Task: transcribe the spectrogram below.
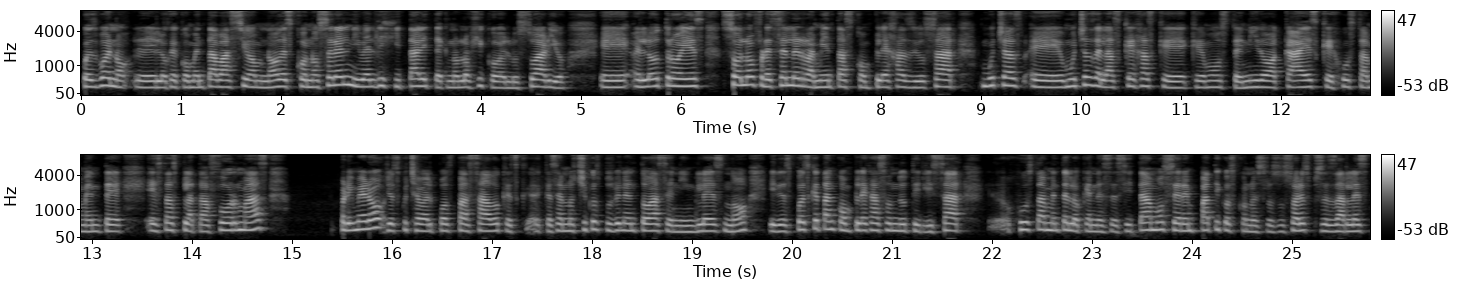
pues bueno, lo que comentaba Xiom, ¿no? Desconocer el nivel digital y tecnológico del usuario. el otro es solo ofrecerle herramientas complejas de usar. Muchas, muchas de las quejas que, que hemos tenido acá es que justamente estas plataformas primero yo escuchaba el post pasado que, que sean los chicos pues vienen todas en inglés, ¿no? Y después qué tan complejas son de utilizar. Justamente lo que necesitamos, ser empáticos con nuestros usuarios, pues es darles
